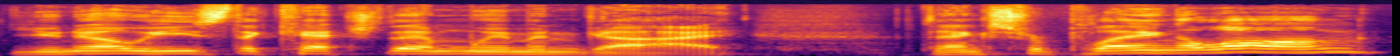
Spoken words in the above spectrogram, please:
you know he's the catch them women guy. Thanks for playing along,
